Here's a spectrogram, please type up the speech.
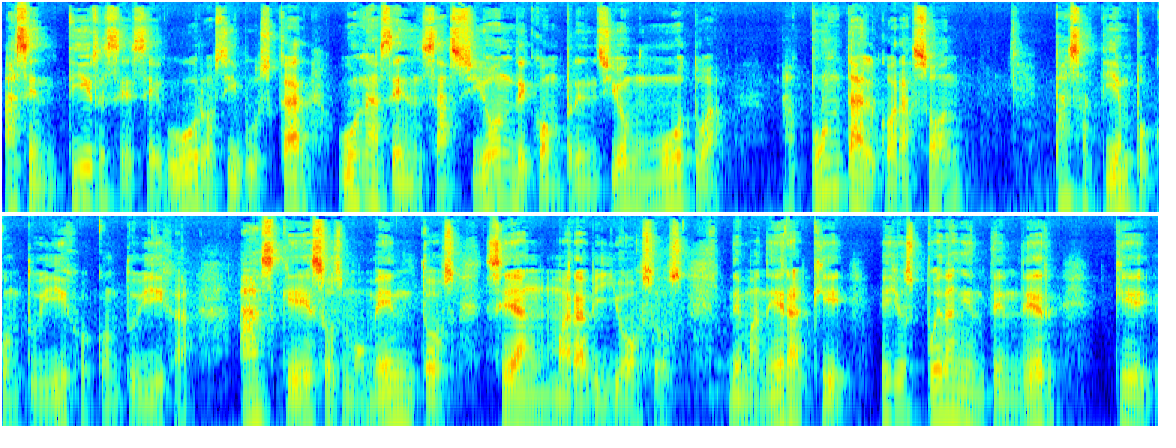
a sentirse seguros y buscar una sensación de comprensión mutua. Apunta al corazón. Pasa tiempo con tu hijo, con tu hija. Haz que esos momentos sean maravillosos, de manera que ellos puedan entender que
